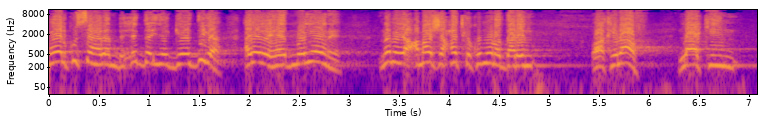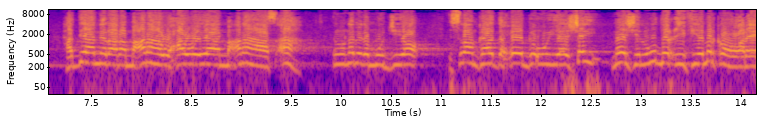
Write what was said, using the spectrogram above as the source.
meel ku sahlan bixidda iyo geediga ayay ahayd mooyeene. Nabiga acmaasha xajka kumuna darin. Waa khilaaf laakiin haddii aan idhaahno macnaha waxaa weeyaan macnahaas ah inuu nabiga muujiyo islaamka hadda xoogga uu yeeshay meeshii lagu daciifiyey marka hore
